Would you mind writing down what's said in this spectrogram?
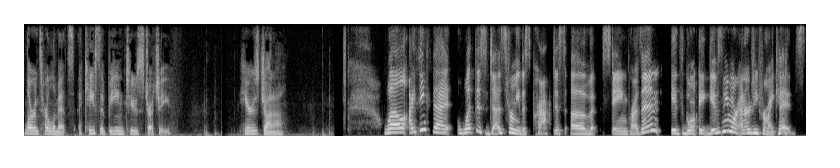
Learns Her Limits A Case of Being Too Stretchy. Here's Jonna. Well, I think that what this does for me, this practice of staying present, it's going it gives me more energy for my kids.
